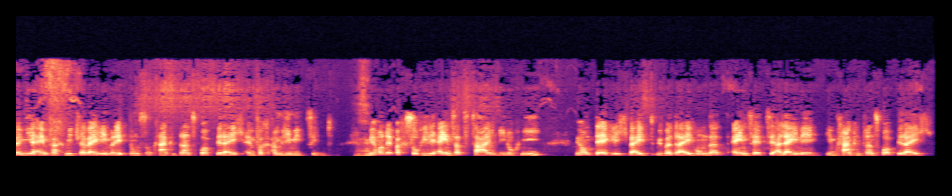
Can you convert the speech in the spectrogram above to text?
weil wir einfach mittlerweile im Rettungs- und Krankentransportbereich einfach am Limit sind. Mhm. Wir haben einfach so viele Einsatzzahlen wie noch nie. Wir haben täglich weit über 300 Einsätze alleine im Krankentransportbereich,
